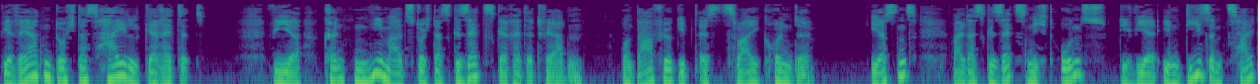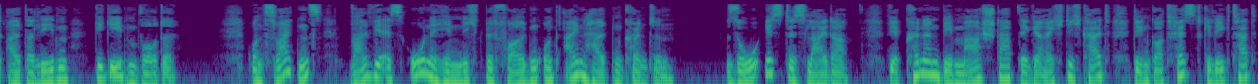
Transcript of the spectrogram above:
wir werden durch das Heil gerettet. Wir könnten niemals durch das Gesetz gerettet werden, und dafür gibt es zwei Gründe. Erstens, weil das Gesetz nicht uns, die wir in diesem Zeitalter leben, gegeben wurde. Und zweitens, weil wir es ohnehin nicht befolgen und einhalten könnten. So ist es leider. Wir können dem Maßstab der Gerechtigkeit, den Gott festgelegt hat,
